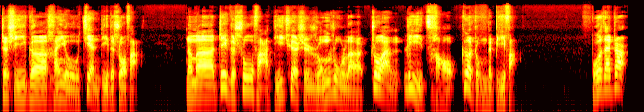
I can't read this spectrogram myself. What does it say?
这是一个很有见地的说法。那么，这个书法的确是融入了篆、隶、草各种的笔法，不过在这儿，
